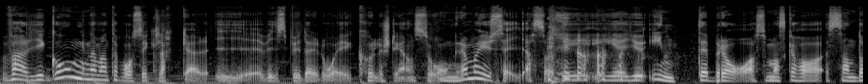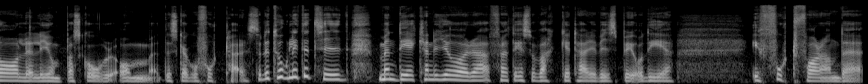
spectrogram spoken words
varje gång när man tar på sig klackar i Visby där det då är kullersten så ångrar man ju sig. Alltså, det är ju inte bra. Alltså, man ska ha sandaler eller gympaskor om det ska gå fort här. Så det tog lite tid, men det kan det göra för att det är så vackert här i Visby och det är fortfarande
